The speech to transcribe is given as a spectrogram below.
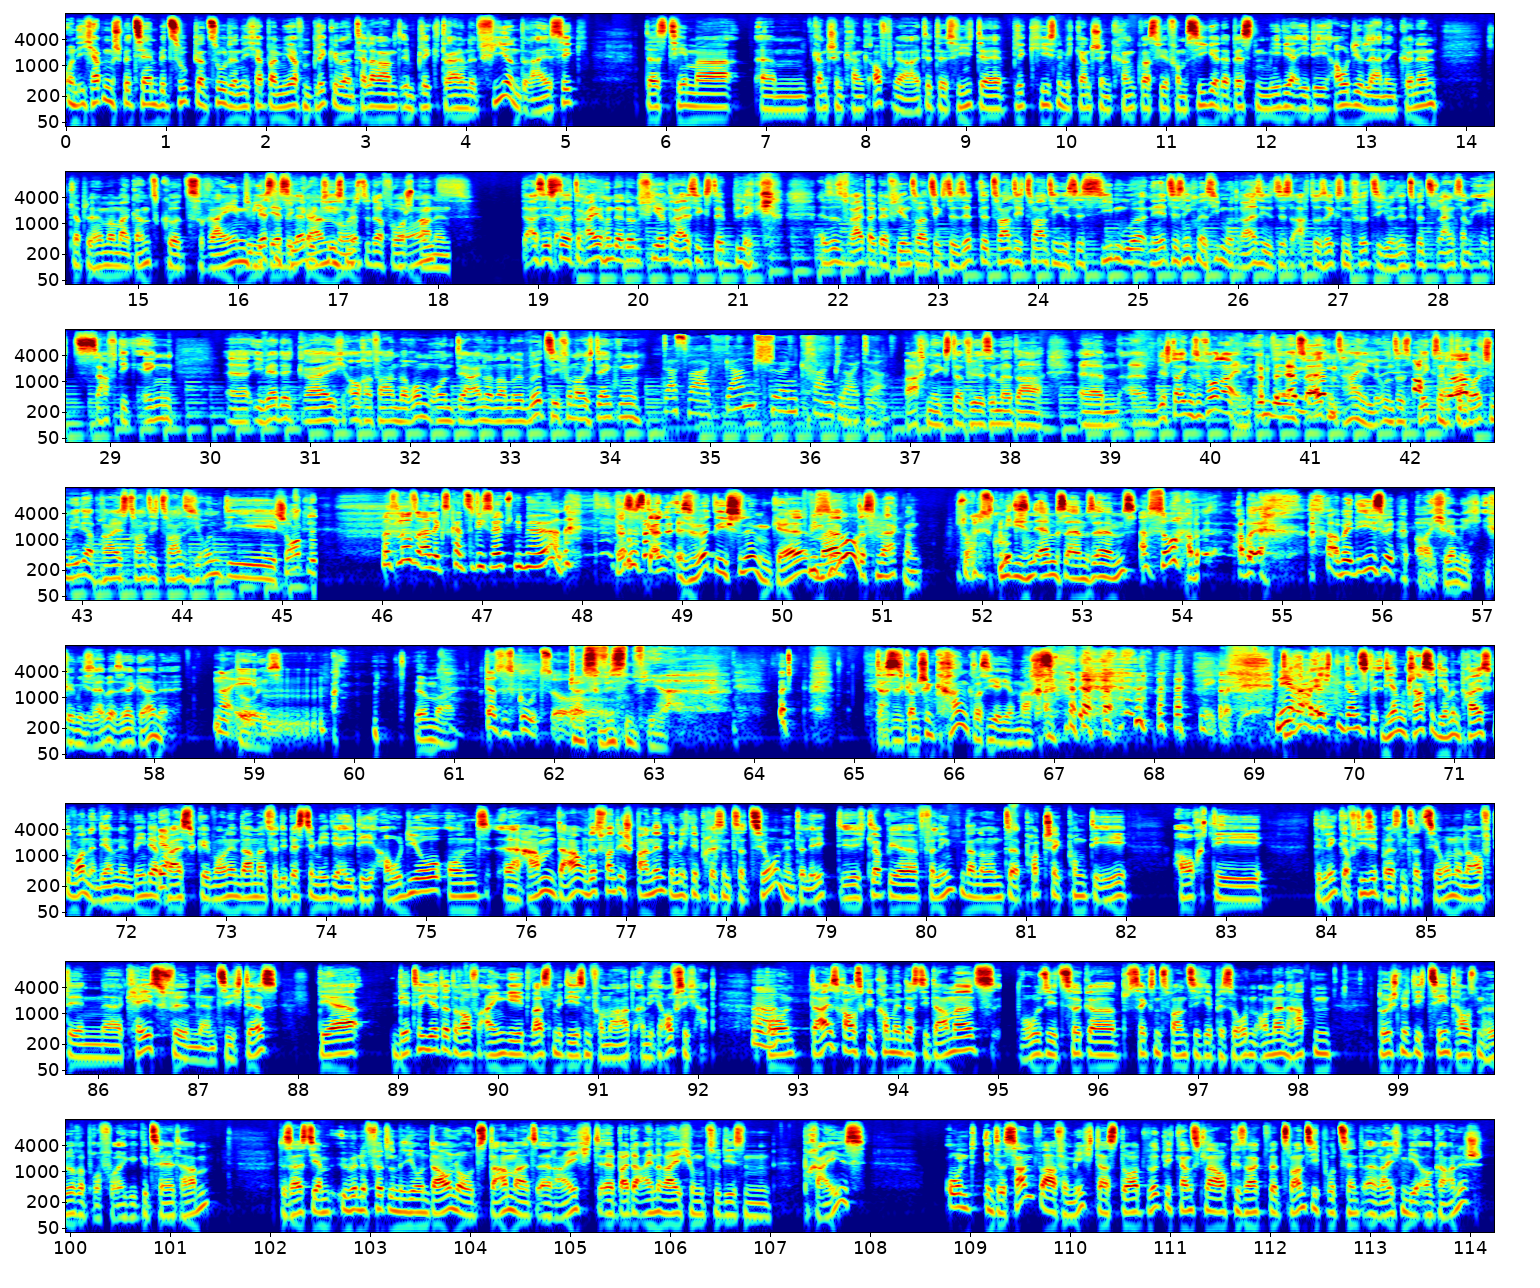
Und ich habe einen speziellen Bezug dazu, denn ich habe bei mir auf dem Blick über den Tellerrand im Blick 334 das Thema ähm, ganz schön krank aufgearbeitet. Das hieß, der Blick hieß nämlich ganz schön krank, was wir vom Sieger der besten Media-Idee Audio lernen können. Ich glaube, da hören wir mal ganz kurz rein, Die wie besten der begann. Celebrities und- musst du davor spannen. Das ist der 334. Blick. Es ist Freitag, der 24.07.2020. Es ist 7 Uhr, nee, jetzt ist nicht mehr 7.30 Uhr, jetzt ist 8.46 Uhr und jetzt wird es langsam echt saftig eng. Äh, ihr werdet gleich auch erfahren, warum und der ein oder andere wird sich von euch denken, Das war ganz schön krank, Leute. Ach nix, dafür sind wir da. Ähm, äh, wir steigen sofort ein in den zweiten. Teil unseres Blicks auf den. Deutschen Mediapreis 2020 und die Shortlist. Was ist los, Alex? Kannst du dich selbst nicht mehr hören? Das ist, ganz, ist wirklich schlimm, gell? Wieso? Merkt- das merkt man. So alles gut. Mit diesen M's, M's, M's. Ach so. Aber, aber, aber die ist, oh, ich höre mich, ich höre mich selber sehr gerne. Na Doris. eben. Hör mal. Das ist gut so. Das wissen wir. Das ist ganz schön krank, was ihr hier macht. nee, Gott. Die Nee, haben aber- echt einen ganz, die haben klasse, die haben einen Preis gewonnen. Die haben den Mediapreis gewonnen damals für die beste Media-Idee Audio und äh, haben da, und das fand ich spannend, nämlich eine Präsentation hinterlegt. Ich glaube, wir verlinken dann unter podcheck.de auch die, den Link auf diese Präsentation und auf den äh, Case-Film nennt sich das, der detaillierter darauf eingeht, was mit diesem Format eigentlich auf sich hat. Ah. Und da ist rausgekommen, dass die damals, wo sie circa 26 Episoden online hatten, durchschnittlich 10.000 Hörer pro Folge gezählt haben. Das heißt, die haben über eine Viertelmillion Downloads damals erreicht äh, bei der Einreichung zu diesem Preis. Und interessant war für mich, dass dort wirklich ganz klar auch gesagt wird, 20 Prozent erreichen wir organisch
